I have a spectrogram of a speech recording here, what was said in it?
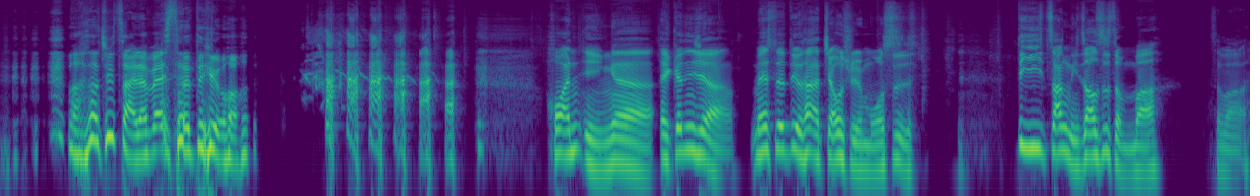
马上去宰了 Master Duel。欢迎啊！哎、跟你讲，Master Duel 它的教学模式，第一章你知道是什么吗？什么？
